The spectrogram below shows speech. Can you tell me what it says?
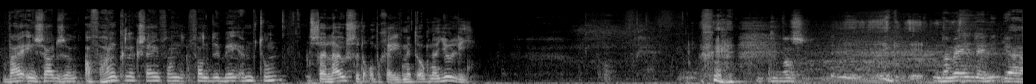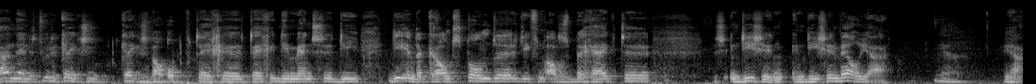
waarin zouden ze dan afhankelijk zijn van, van de BM toen? Zij luisterden op een gegeven moment ook naar jullie. Dat was... Nou, nee, ja, nee, natuurlijk keken ze, keken ze wel op tegen, tegen die mensen die, die in de krant stonden... die van alles bereikten. Dus in die zin, in die zin wel, ja. Ja. Ja.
